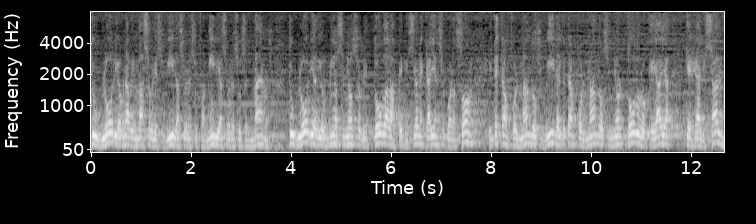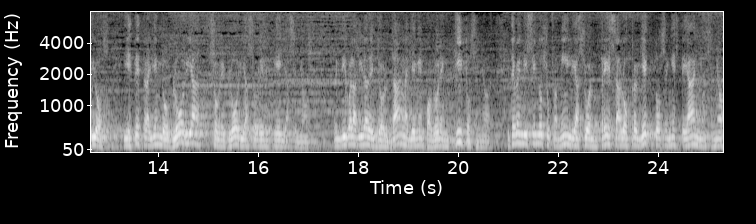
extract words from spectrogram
Tu gloria una vez más sobre su vida, sobre su familia, sobre sus hermanos. Tu gloria, Dios mío, Señor, sobre todas las peticiones que hay en su corazón. Estés transformando su vida, estés transformando, Señor, todo lo que haya que realizar, Dios y estés trayendo gloria sobre gloria sobre ella, Señor. Bendigo la vida de Jordán allá en Ecuador, en Quito, Señor. Esté bendiciendo su familia, su empresa, los proyectos en este año, Señor.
